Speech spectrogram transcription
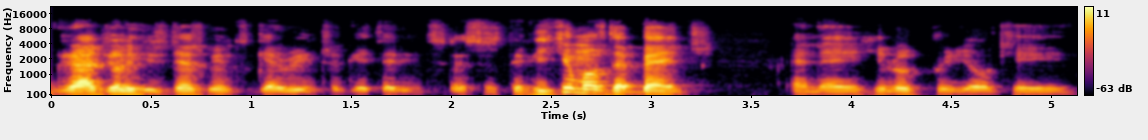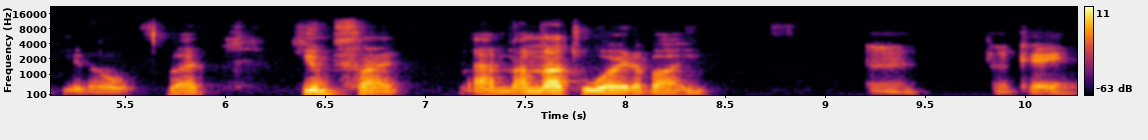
gradually he's just going to get reintegrated into the system. He came off the bench, and then he looked pretty okay, you know. But he'll be fine. I'm, I'm not too worried about him. Mm, okay.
